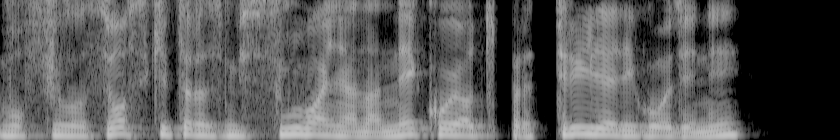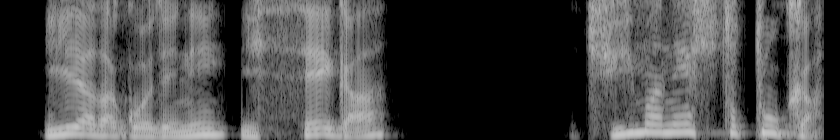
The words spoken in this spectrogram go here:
во филозофските размислувања на некој од пред 3000 години, 1000 години и сега, значи има нешто тука.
